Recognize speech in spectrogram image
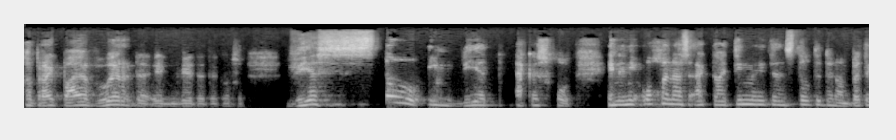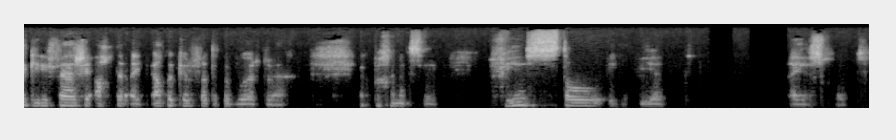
Gebruik baie woorde en weet dat ek God is. Wees stil en weet ek is God. En in die oggend as ek daai 10 minute in stilte doen, dan bid ek hierdie versie agteruit. Elke keer vat ek 'n woord weg. Ek begin ek sê: Wees stil en weet hy is God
